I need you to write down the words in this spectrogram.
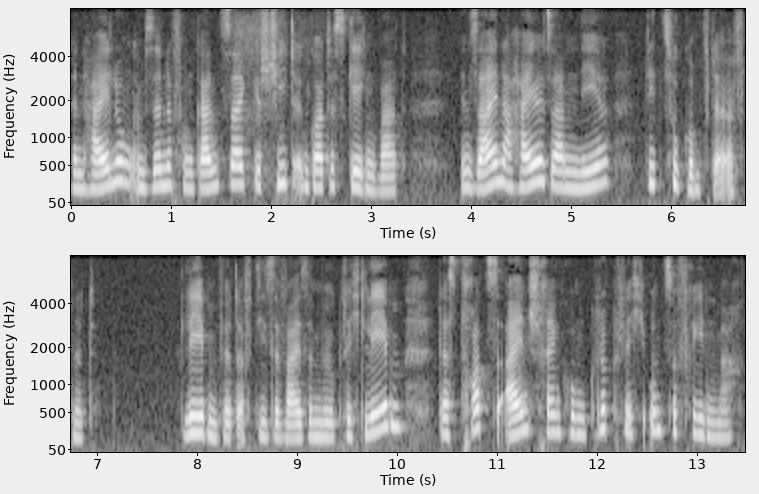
Denn Heilung im Sinne von Ganzsein geschieht in Gottes Gegenwart, in seiner heilsamen Nähe die Zukunft eröffnet. Leben wird auf diese Weise möglich. Leben, das trotz Einschränkungen glücklich und zufrieden macht,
